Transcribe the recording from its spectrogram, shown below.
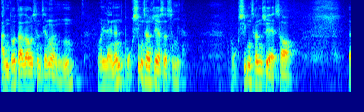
안도 다다오 선생은 원래는 복싱 선수였었습니다. 복싱 선수에서 어,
